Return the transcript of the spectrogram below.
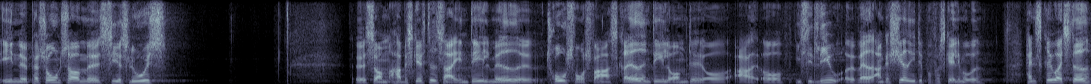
En øh, person som øh, C.S. Lewis, øh, som har beskæftiget sig en del med trosforsvar, skrevet en del om det, og, ah, og i sit liv været engageret i det på forskellige måder. Han skriver et sted,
